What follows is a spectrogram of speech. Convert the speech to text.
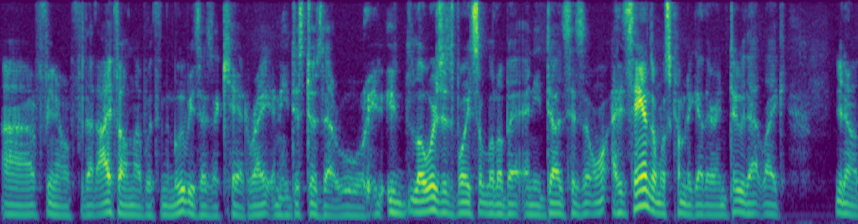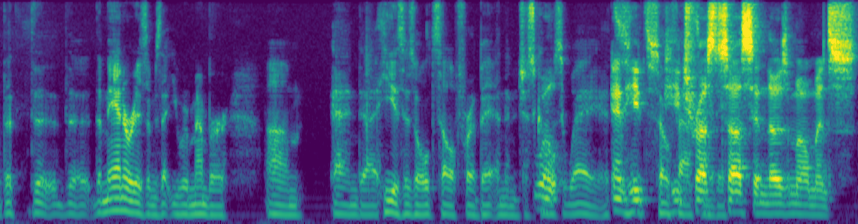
uh for, you know for that I fell in love with in the movies as a kid right? And he just does that he, he lowers his voice a little bit and he does his his hands almost come together and do that like you know the the the, the mannerisms that you remember um and uh, he is his old self for a bit and then it just Well, goes away. It's, and he it's so he trusts us in those moments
